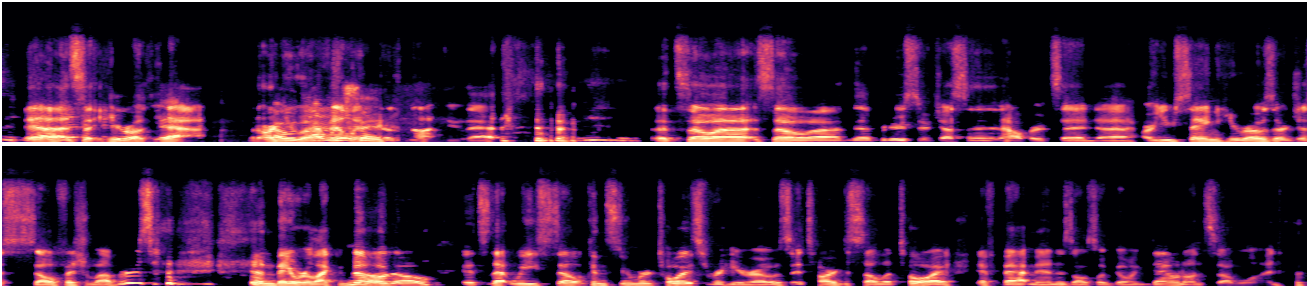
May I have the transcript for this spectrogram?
Yeah, so heroes, yeah. But argue would- a villain say- does not do that. So, uh, so uh, the producer Justin Halpern said, uh, "Are you saying heroes are just selfish lovers?" and they were like, "No, no. It's that we sell consumer toys for heroes. It's hard to sell a toy if Batman is also going down on someone."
